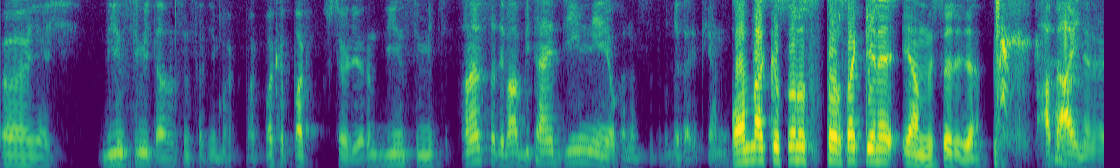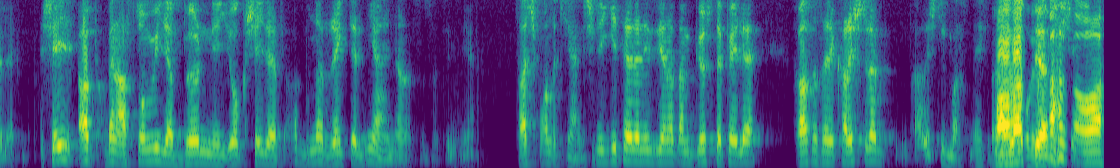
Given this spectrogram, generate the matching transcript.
ay ay. Dean Smith anasını satayım bak. Bak bakıp bak söylüyorum. Dean Smith. Anasını satayım abi bir tane Dean niye yok anasını satayım. Bu da garip yani. 10 dakika sonra sorsak gene yanlış söyleyeceğim. Abi aynen öyle. Şey abi ben Aston Villa, Burnley yok şeyler. Abi bunlar renkleri niye aynı anasını satayım ya. Saçmalık yani. Şimdi İngiltere'den izleyen adam Göztepe ile Galatasaray'ı karıştırar karıştırmaz neyse. Malatya. Şey. O-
